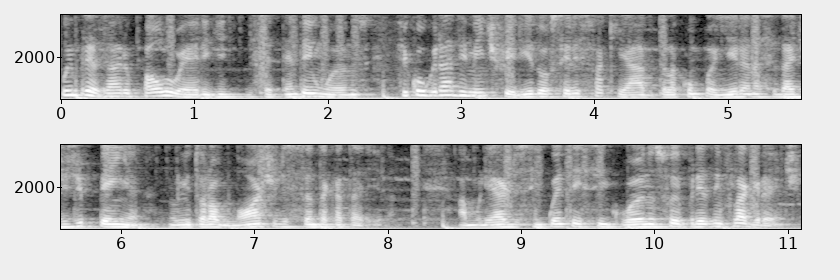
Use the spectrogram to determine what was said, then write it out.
O empresário Paulo Erig, de 71 anos, ficou gravemente ferido ao ser esfaqueado pela companheira na cidade de Penha, no litoral norte de Santa Catarina. A mulher de 55 anos foi presa em flagrante.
